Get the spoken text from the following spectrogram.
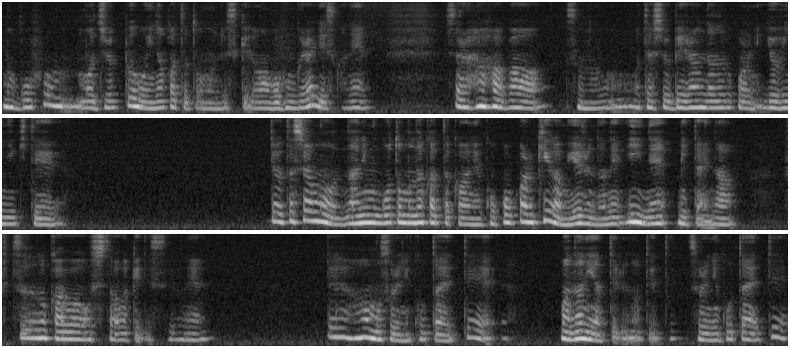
まあ5分もう10分もいなかったと思うんですけど、まあ、5分ぐらいですかね。そしたら母がその私をベランダのところに呼びに来てで私はもう何も事もなかったからねここから木が見えるんだね。いいね。みたいな普通の会話をしたわけですよね。で母もそれに答えて「まあ何やってるの?」って言ってそれに答えて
